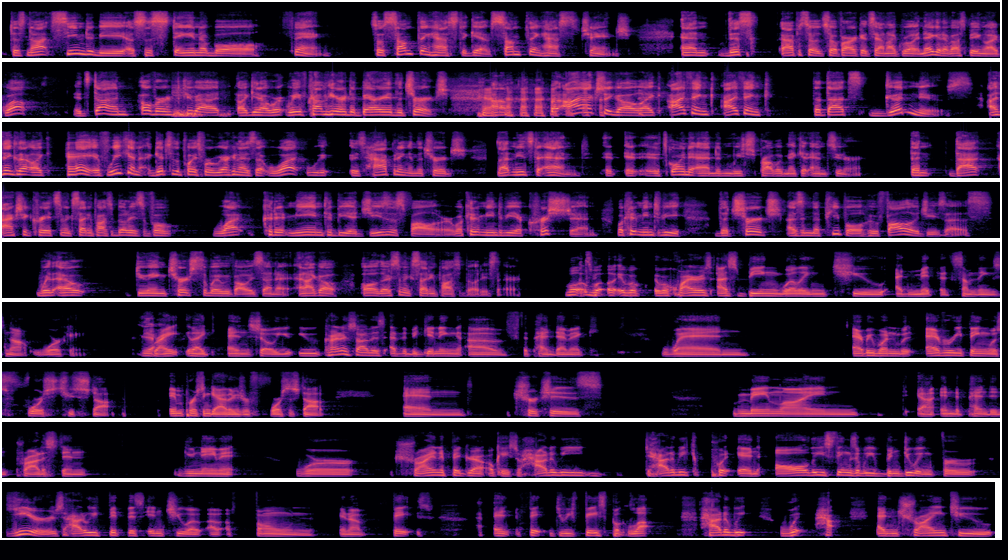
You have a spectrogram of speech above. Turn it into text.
does not seem to be a sustainable thing. So something has to give, something has to change. And this episode so far could sound like really negative, us being like, well, it's done, over, too bad. Like, you know, we have come here to bury the church. Um, but I actually go like, I think, I think that that's good news. I think that like, hey, if we can get to the place where we recognize that what we, is happening in the church, that needs to end. It, it, it's going to end, and we should probably make it end sooner. Then that actually creates some exciting possibilities of well, what could it mean to be a Jesus follower? What could it mean to be a Christian? What could it mean to be the church, as in the people who follow Jesus? without doing church the way we've always done it. And I go, oh, there's some exciting possibilities there. Well, it, it, it requires us being willing to admit that something's not working. Yeah. Right. Like, and so you, you kind of saw this at the beginning of the pandemic when everyone was, everything was forced to stop. In person gatherings were forced to stop. And churches, mainline uh, independent, Protestant, you name it, were trying to figure out okay, so how do we how do we put in all these things that we've been doing for years? How do we fit this into a, a, a phone in a face and fit, do we Facebook lo- how do we wh- how and trying to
